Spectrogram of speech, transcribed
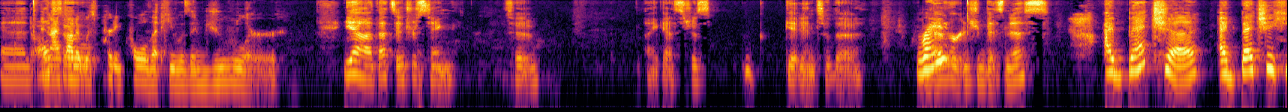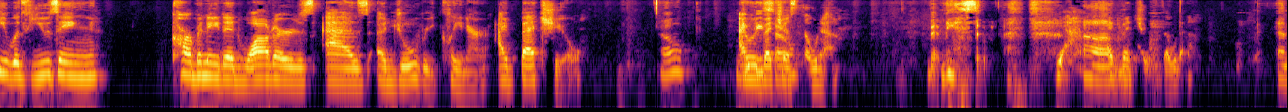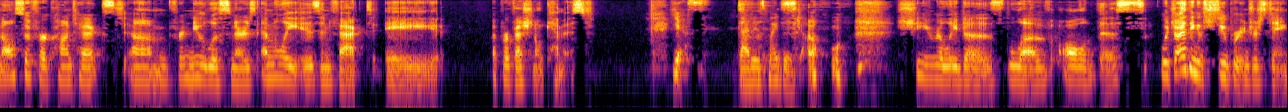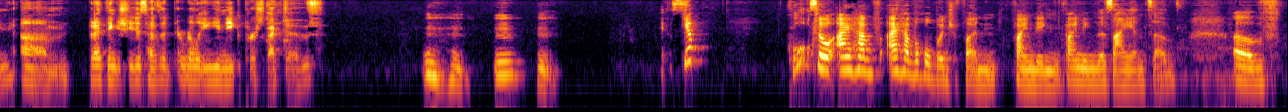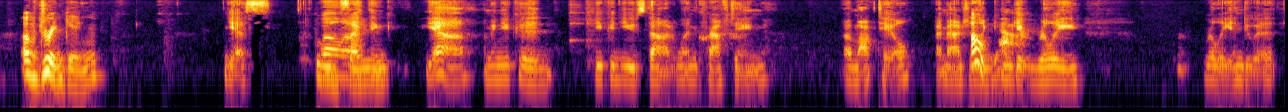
And, also, and I thought it was pretty cool that he was a jeweler. Yeah, that's interesting to I guess, just get into the Right? beverage business. I betcha, I betcha he was using carbonated waters as a jewelry cleaner. I bet you. Oh, I would bet you so. soda. Bet me soda. Yeah, I Um, bet you soda. and also for context, um, for new listeners, Emily is in fact a a professional chemist. Yes, that is my day job. So she really does love all of this, which I think is super interesting. Um, but I think she just has a, a really unique perspective. hmm hmm Yes. Yep. Cool. So I have I have a whole bunch of fun finding finding the science of of of drinking. yes. food well, I think yeah. I mean, you could you could use that when crafting a mocktail. I imagine Oh, like, you can get really really into it.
